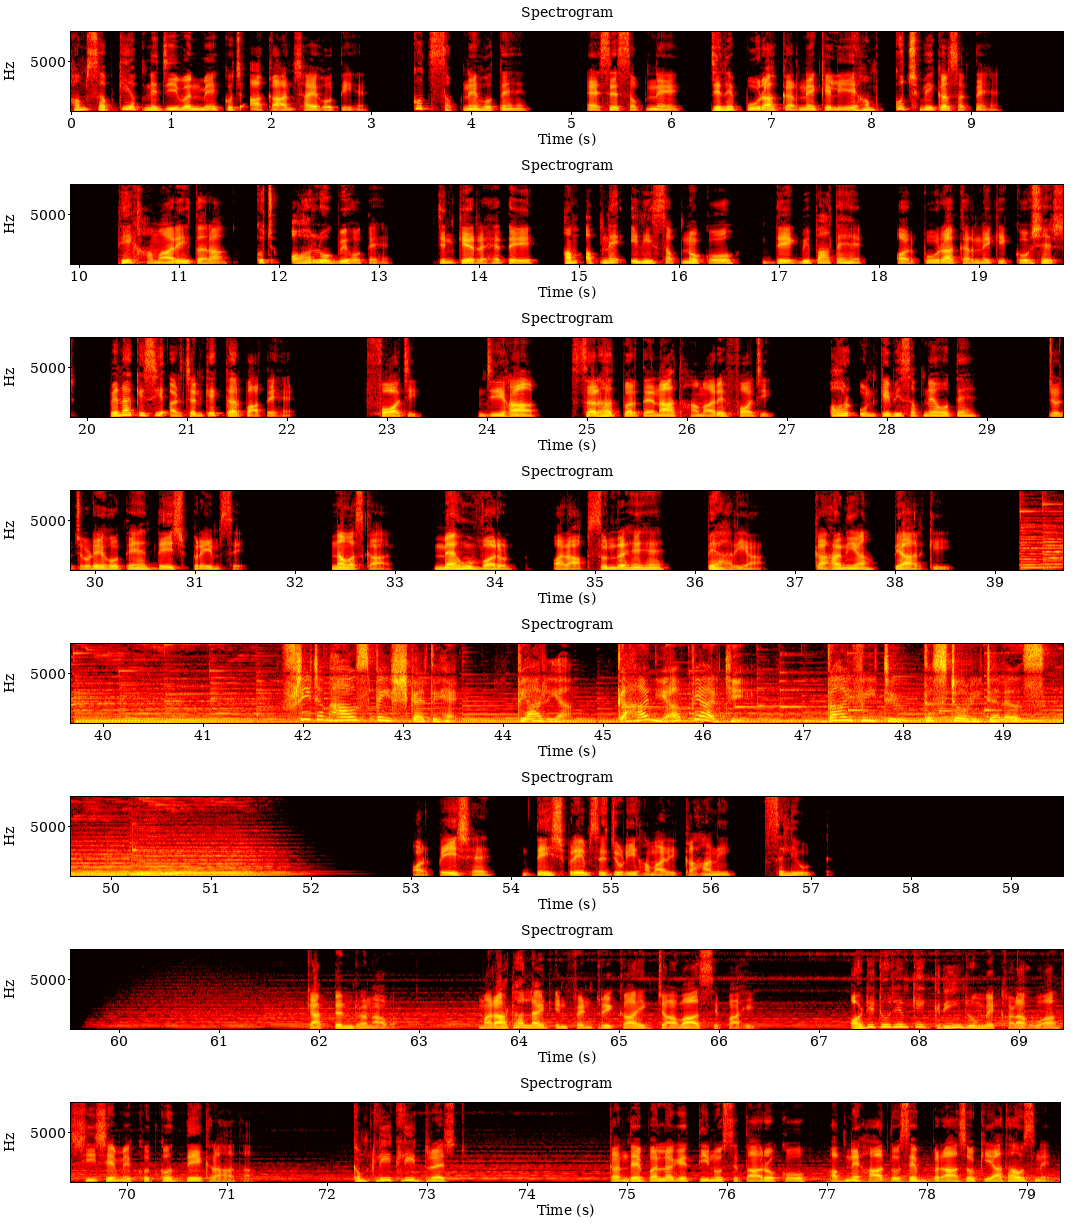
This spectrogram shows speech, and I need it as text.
हम सबकी अपने जीवन में कुछ आकांक्षाएँ होती हैं, कुछ सपने होते हैं। ऐसे सपने जिन्हें पूरा करने के लिए हम कुछ भी कर सकते हैं। ठीक हमारी तरह कुछ और लोग भी होते हैं, जिनके रहते हम अपने इन्हीं सपनों को देख भी पाते हैं और पूरा करने की कोशिश बिना किसी अड़चन के कर पाते हैं। फौजी। जी हाँ, सरहद पर तैनात हमारे फौजी और उनके भी सपने होते हैं। जो जुड़े होते हैं देश प्रेम से। नमस्कार मैं हूँ वरुण और आप सुन रहे हैं प्यारियाँ कहानियाँ प्यार की। फ्रीडम हाउस पेश करते हैं प्यारियाँ कहानियाँ प्यार की। By we too the story tellers और पेश है देश प्रेम से जुड़ी हमारी कहानी salute. Captain Ranawat Maratha light infantry का एक जाबाज सिपाही। ऑडिटोरियम के ग्रीन रूम में खड़ा हुआ शीशे में खुद को देख रहा था। Completely dressed. कंधे पर लगे तीनों सितारों को अपने हाथों से ब्रासो किया था उसने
